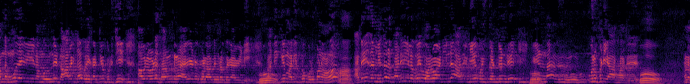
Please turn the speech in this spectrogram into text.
அந்த மூதேவி நம்ம வந்து டைரக்டா போய் கட்டி பிடிச்சி அவளோட சரண்டர் ஆகிடக்கூடாதுங்கிறதுக்காக வேண்டி. படிக்கு மதிப்பு கொடுக்கணும். அதே சமயத்துல படியில போய் உறவாடியில அதுலயே போய் தொட்டுண்டு. இருந்தா உருப்படி ஆகாது அந்த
